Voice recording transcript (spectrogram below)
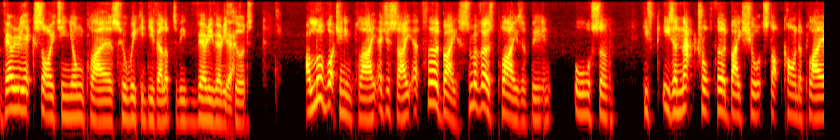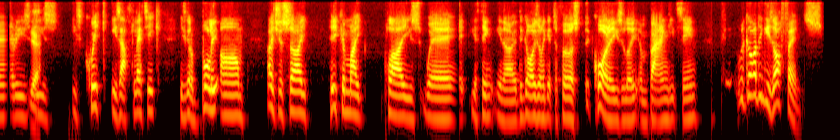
very exciting young players who we can develop to be very, very Yeah. good. I love watching him play. As you say, at third base, some of those plays have been awesome. He's he's a natural third base shortstop kind of player. He's Yeah. he's he's quick. He's athletic. He's got a bullet arm. As you say, he can make plays where you think you know the guy's going to get to first quite easily and bang, it's in. Regarding his offense,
